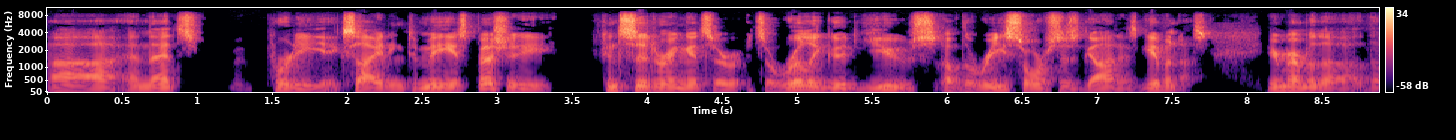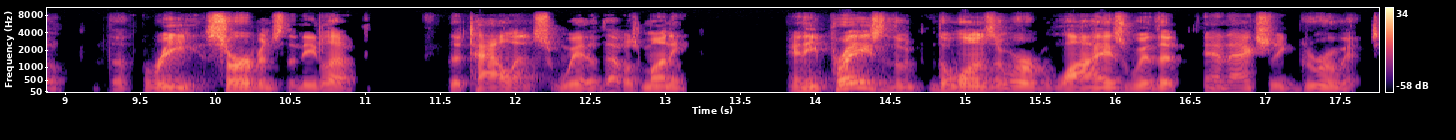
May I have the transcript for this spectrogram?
Uh, and that's pretty exciting to me, especially considering it's a it's a really good use of the resources God has given us. You remember the the the three servants that he left the talents with that was money, and he praised the the ones that were wise with it and actually grew it.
